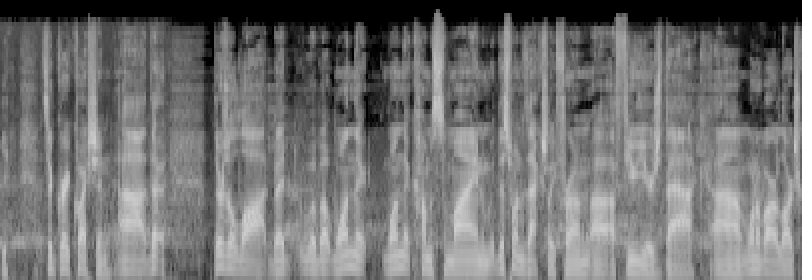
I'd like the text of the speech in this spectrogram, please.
yeah, it's a great question. Uh, there's a lot, but but one that one that comes to mind. This one is actually from uh, a few years back. Um, one of our large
